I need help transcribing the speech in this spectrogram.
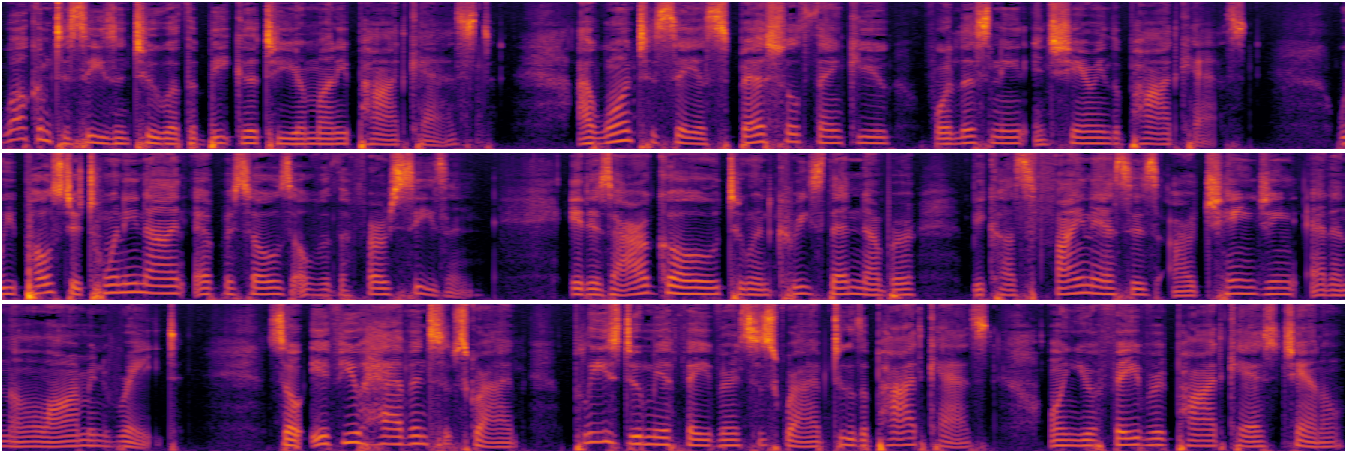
Welcome to season two of the Be Good to Your Money podcast. I want to say a special thank you for listening and sharing the podcast. We posted 29 episodes over the first season. It is our goal to increase that number because finances are changing at an alarming rate. So if you haven't subscribed, please do me a favor and subscribe to the podcast on your favorite podcast channel,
